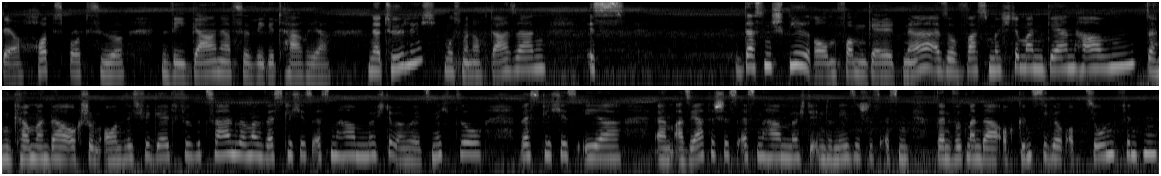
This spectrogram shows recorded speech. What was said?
der Hotspot für Veganer, für Vegetarier. Natürlich, muss man auch da sagen, ist das ein Spielraum vom Geld, ne? Also was möchte man gern haben? Dann kann man da auch schon ordentlich viel Geld für bezahlen, wenn man westliches Essen haben möchte. Wenn man jetzt nicht so westliches, eher ähm, asiatisches Essen haben möchte, indonesisches Essen, dann wird man da auch günstigere Optionen finden.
